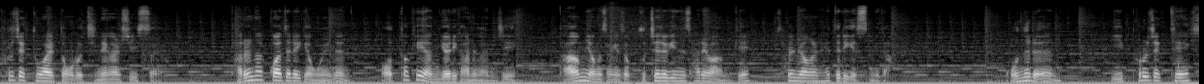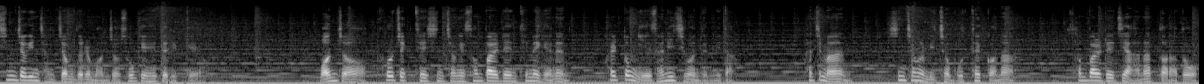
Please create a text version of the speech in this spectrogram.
프로젝트 활동으로 진행할 수 있어요. 다른 학과들의 경우에는 어떻게 연결이 가능한지 다음 영상에서 구체적인 사례와 함께 설명을 해드리겠습니다. 오늘은 이 프로젝트의 핵심적인 장점들을 먼저 소개해 드릴게요. 먼저 프로젝트의 신청에 선발된 팀에게는 활동 예산이 지원됩니다. 하지만 신청을 미처 못했거나 선발되지 않았더라도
